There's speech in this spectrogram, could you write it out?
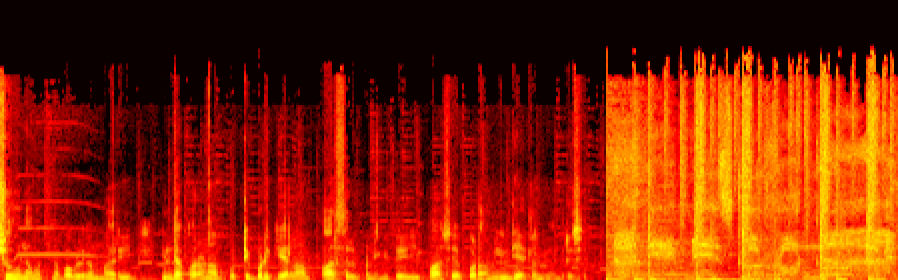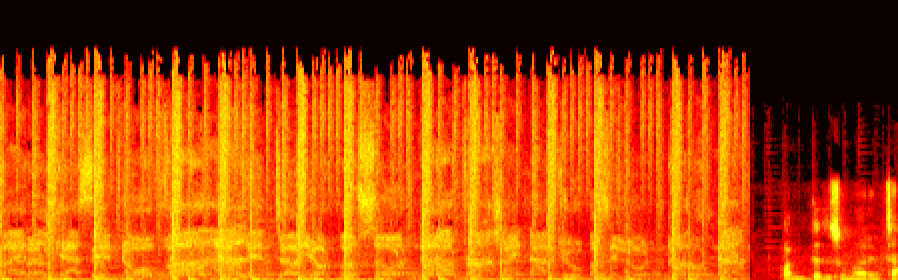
ஷூவில் ஒட்டின பபுல்கம் மாதிரி இந்த கொரோனா பொட்டி பொடிக்கையெல்லாம் பார்சல் பண்ணிக்கிட்டு இ பாஸே போடாமல் இந்தியா கிளம்பி வந்துருச்சு. வந்தது சும்மா இருந்துச்சா?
